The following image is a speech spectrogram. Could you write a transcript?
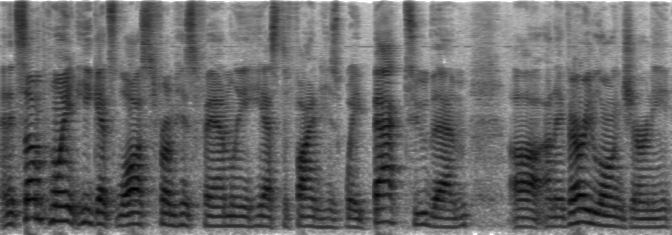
And at some point he gets lost from his family. He has to find his way back to them uh, on a very long journey.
